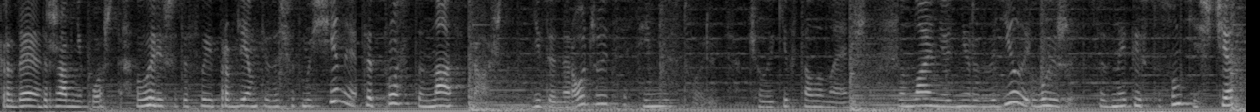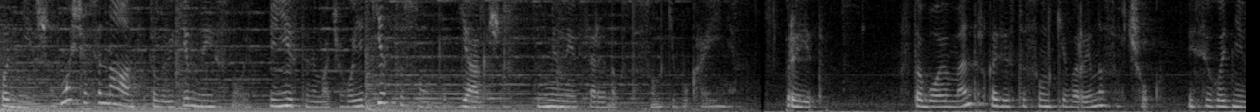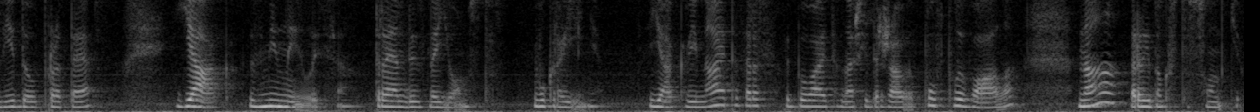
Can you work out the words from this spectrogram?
краде державні кошти. Вирішити свої проблемки за счет мужчини це просто надстрашно. Діти народжуються, сім'ї створюються. Чоловіків стало менше. В онлайні одні розводіли вижити, знайти стосунки ще складніше, тому що фінанси чоловіків не існує. І їсти нема чого. Які стосунки? Як же змінився ринок стосунків в Україні? Привіт! З тобою менторка зі стосунків Ірина Савчук. І сьогодні відео про те, як змінилися тренди знайомств в Україні, як війна, яка зараз відбувається в нашій державі, повпливала на ринок стосунків.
